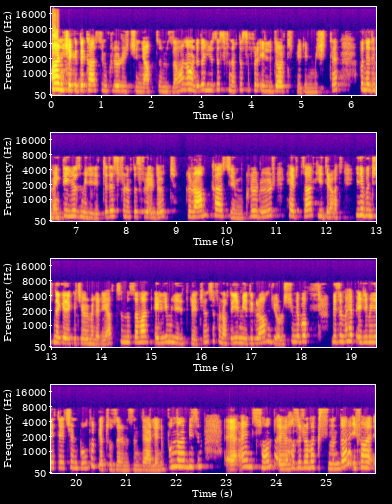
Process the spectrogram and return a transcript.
Aynı şekilde kalsiyum klorür için yaptığımız zaman orada da %0.054 verilmişti. Bu ne demekti? 100 mililitrede 0.054 gram kalsiyum klorür heptahidrat. Yine bunun için de gerekli çevirmeleri yaptığımız zaman 50 mililitre için 0.27 gram diyoruz. Şimdi bu bizim hep 50 mililitre için bulduk ya tuzlarımızın değerlerini. Bunlar bizim e, en son e, hazırlama kısmında ifade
